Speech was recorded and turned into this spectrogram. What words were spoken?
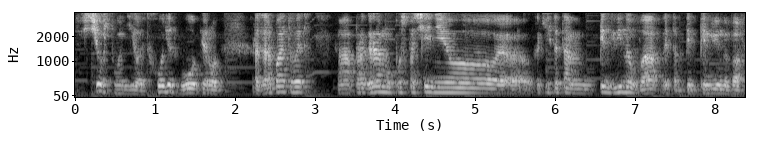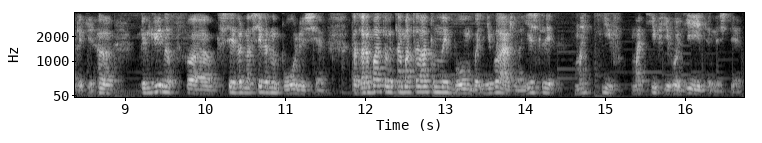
все, что он делает, ходит в оперу, разрабатывает а, программу по спасению э, каких-то там пингвинов в, это, пингвинов в Африке, пингвинов а, в север... на Северном полюсе, разрабатывает там атомные бомбы, неважно, если мотив, мотив его деятельности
